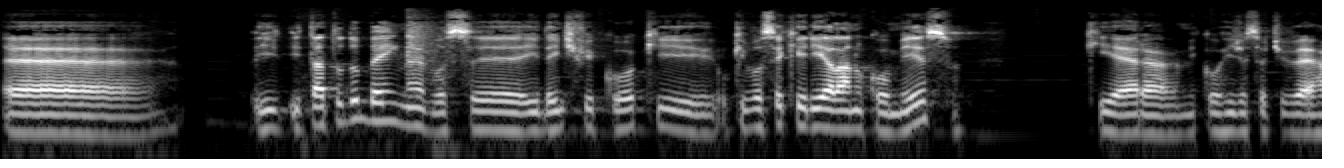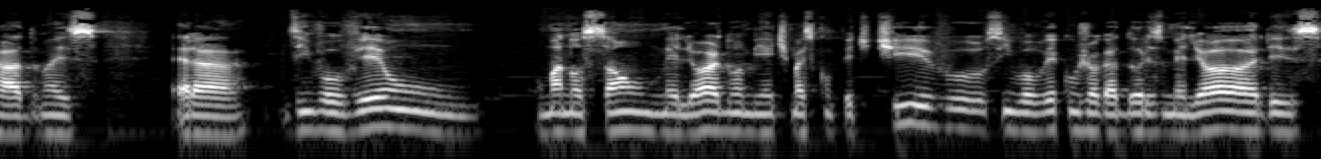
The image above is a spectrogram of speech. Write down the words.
É... E, e tá tudo bem, né? Você identificou que o que você queria lá no começo, que era, me corrija se eu estiver errado, mas era desenvolver um, uma noção melhor do ambiente mais competitivo, se envolver com jogadores melhores,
